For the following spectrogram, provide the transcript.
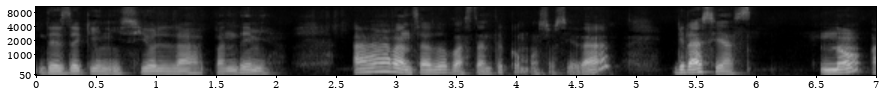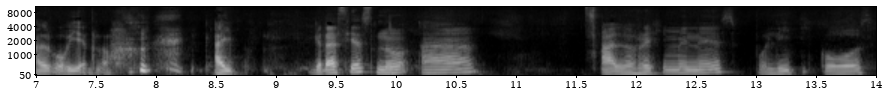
desde que inició la pandemia. Ha avanzado bastante como sociedad, gracias no al gobierno, gracias no a, a los regímenes políticos,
